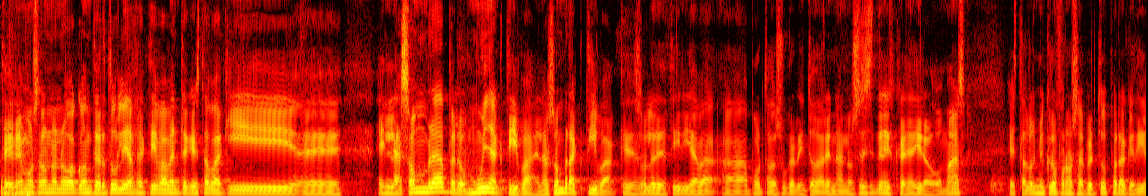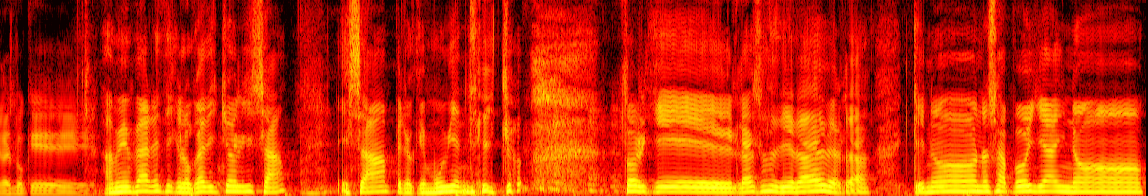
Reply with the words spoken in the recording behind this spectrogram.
Tenemos a una nueva contertulia, efectivamente, que estaba aquí eh, en la sombra, pero muy activa, en la sombra activa, que se suele decir, y ha, ha aportado su granito de arena. No sé si tenéis que añadir algo más. Están los micrófonos abiertos para que digáis lo que. A mí me parece que lo que ha dicho Elisa, esa, pero que muy bien dicho, porque la sociedad es verdad que no nos apoya y no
